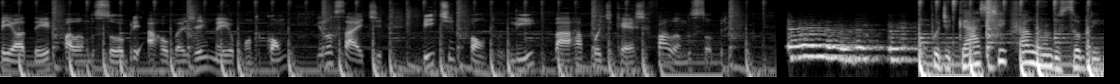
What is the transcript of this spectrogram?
podfalandosobre@gmail.com e no site bit.ly barra podcast falando sobre. Podcast falando sobre.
